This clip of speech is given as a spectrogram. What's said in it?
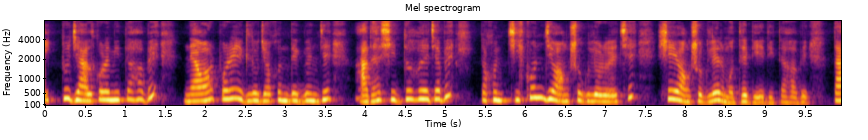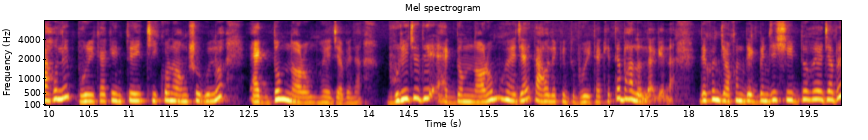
একটু জাল করে নিতে হবে। নেওয়ার পরে এগুলো যখন দেখবেন যে আধা সিদ্ধ হয়ে যাবে তখন চিকন যে অংশগুলো রয়েছে, সেই অংশগুলোর মধ্যে দিয়ে দিতে হবে। তাহলে ভুঁড়িটা কিন্তু এই চিকন অংশগুলো একদম নরম হয়ে যাবে না। ভুঁড়ি যদি একদম নরম হয়ে যায়, তাহলে কিন্তু ভুঁড়িটা খেতে ভালো লাগে না। দেখুন, যখন দেখবেন যে সিদ্ধ হয়ে যাবে,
